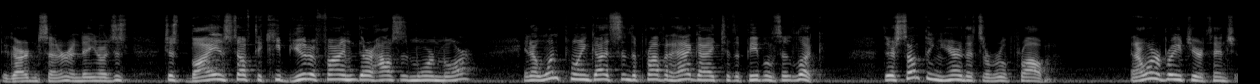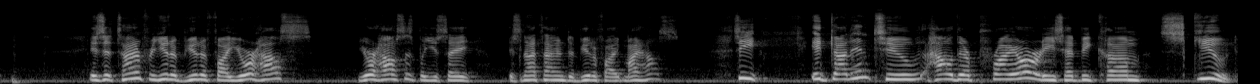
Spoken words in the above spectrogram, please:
the garden center, and they, you know, just just buying stuff to keep beautifying their houses more and more. And at one point, God sent the prophet Haggai to the people and said, Look, there's something here that's a real problem. And I want to bring it to your attention. Is it time for you to beautify your house, your houses, but you say, It's not time to beautify my house? See, it got into how their priorities had become skewed.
